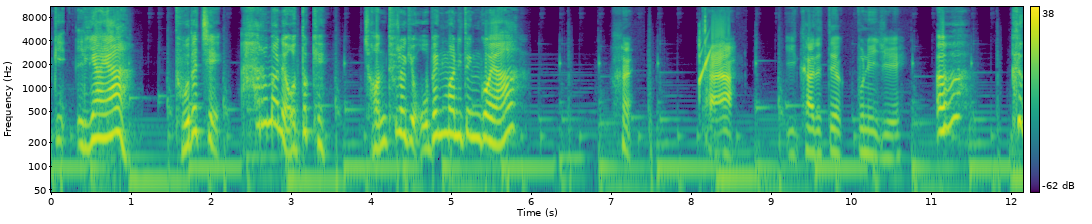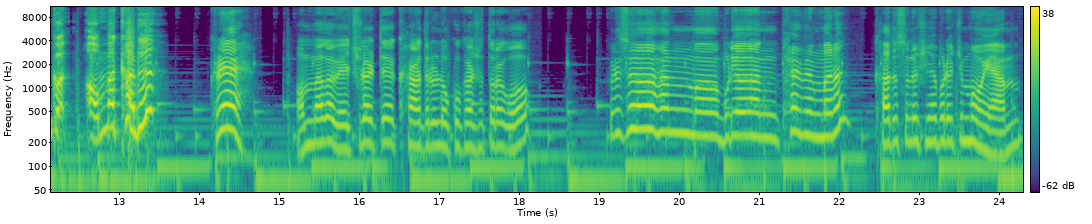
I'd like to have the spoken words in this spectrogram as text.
저기 리아야 도대체 하루 만에 어떻게 전투력이 500만이 된 거야? 다, 이 카드 때문이지. 어? 그건 엄마 카드? 그래 엄마가 외출할 때 카드를 놓고 가셨더라고 그래서 한 뭐 무려 한 800만 원 카드 슬러시 해버렸지 뭐얌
